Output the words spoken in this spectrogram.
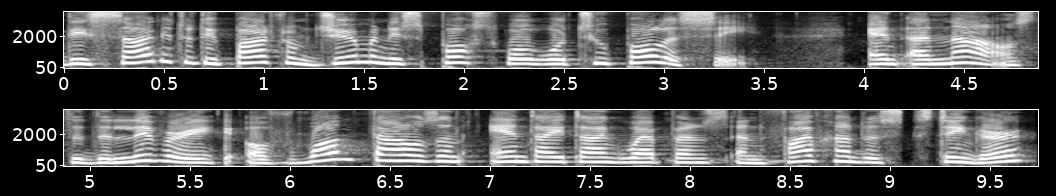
decided to depart from Germany's post World War II policy and announced the delivery of 1,000 anti tank weapons and 500 Stinger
